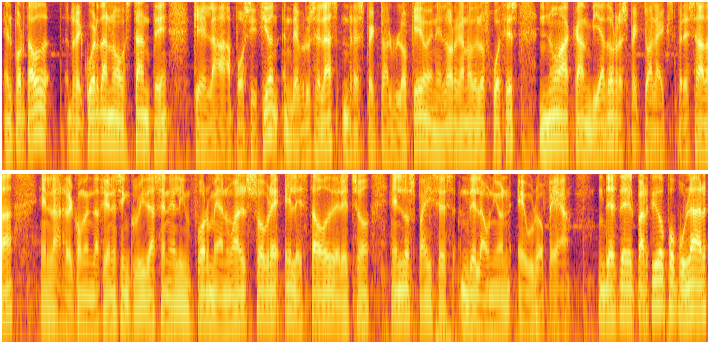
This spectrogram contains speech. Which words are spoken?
El portavoz recuerda, no obstante, que la posición de Bruselas respecto al bloqueo en el órgano de los jueces no ha cambiado respecto a la expresada en las recomendaciones incluidas en el informe anual sobre el Estado de Derecho en los países de la Unión Europea. Desde el Partido Popular,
